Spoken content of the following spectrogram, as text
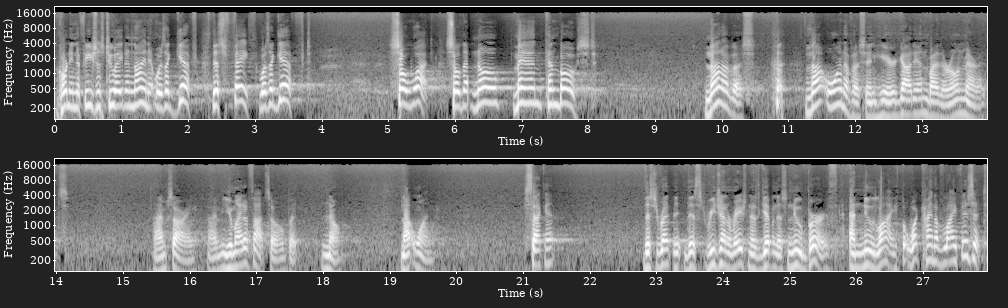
According to Ephesians 2 8 and 9, it was a gift. This faith was a gift. So what? So that no man can boast. None of us, not one of us in here, got in by their own merits. I'm sorry. I'm, you might have thought so, but no. Not one. Second, this, re- this regeneration has given us new birth and new life, but what kind of life is it?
